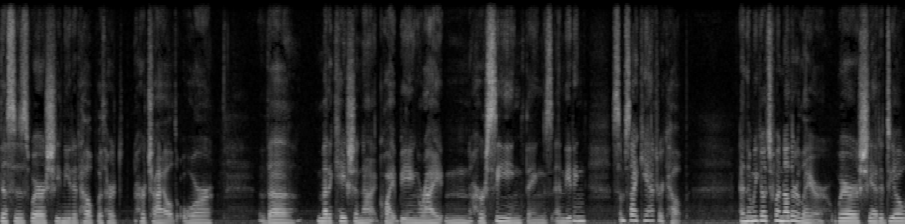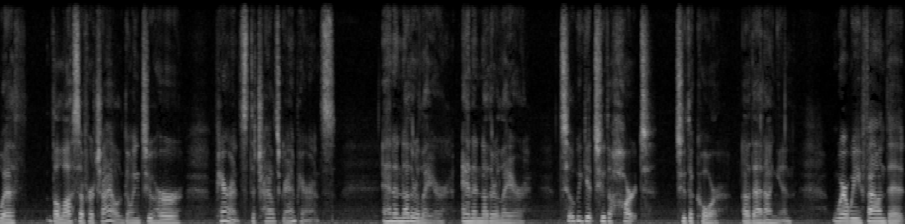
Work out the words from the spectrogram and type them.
this is where she needed help with her her child or the medication not quite being right and her seeing things and needing some psychiatric help. And then we go to another layer where she had to deal with the loss of her child going to her parents, the child's grandparents, and another layer and another layer till we get to the heart, to the core of that onion, where we found that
